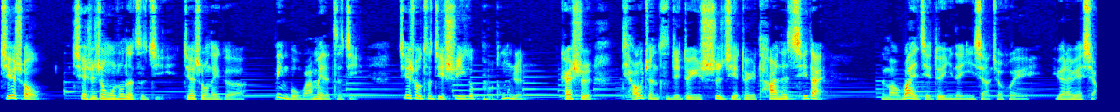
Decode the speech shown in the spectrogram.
接受现实生活中的自己，接受那个并不完美的自己，接受自己是一个普通人，开始调整自己对于世界、对于他人的期待，那么外界对你的影响就会越来越小，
